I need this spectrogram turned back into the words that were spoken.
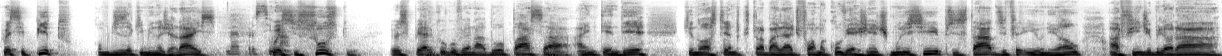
com esse pito, como diz aqui em Minas Gerais, com esse susto, eu espero que o governador passe a entender que nós temos que trabalhar de forma convergente, municípios, estados e, e, União, a fim de melhorar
